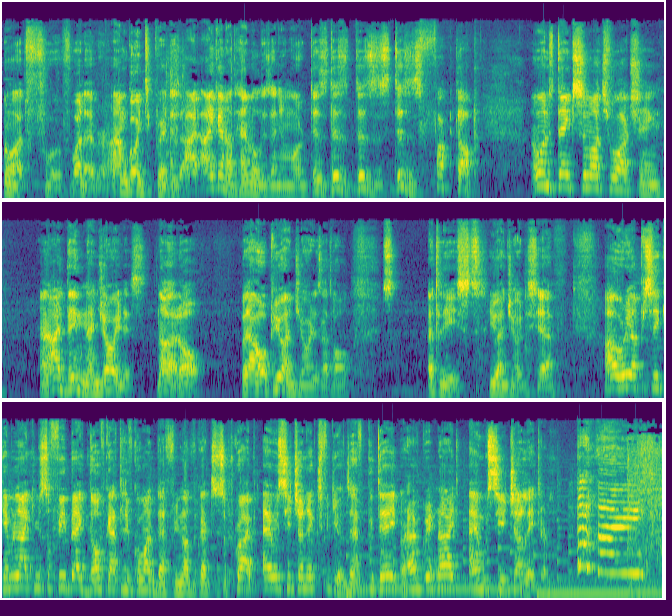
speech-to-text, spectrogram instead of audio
What for? Whatever. I'm going to quit this. I, I cannot handle this anymore. This this this is this is fucked up. I want to thank you so much for watching. And I didn't enjoy this. Not at all. But I hope you enjoyed this at all. At least you enjoyed this, yeah. I really appreciate it. Like, me some feedback. Don't forget to leave a comment. Definitely not forget to subscribe. And we'll see you on next video. Have a good day or have a great night. And we'll see each other later. Bye!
